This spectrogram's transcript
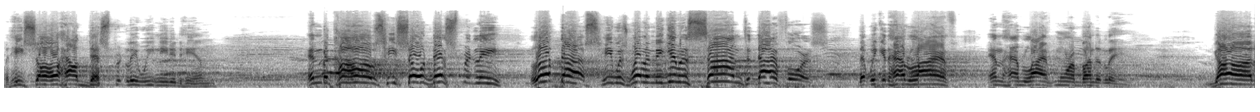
but He saw how desperately we needed Him. And because He so desperately loved us, He was willing to give His Son to die for us that we could have life and have life more abundantly. God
